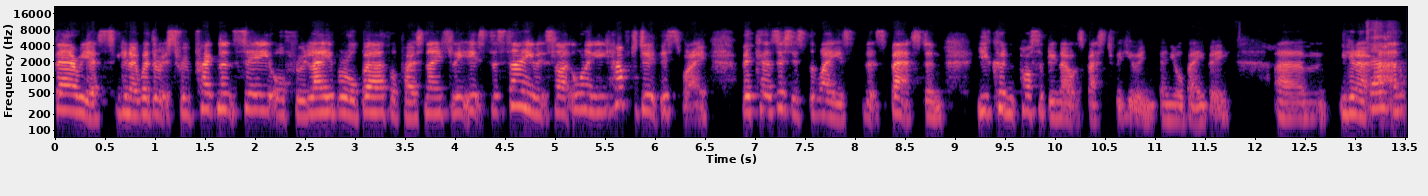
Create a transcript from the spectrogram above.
various, you know, whether it's through pregnancy or through labour or birth or postnatally, it's the same. It's like, oh no, you have to do it this way because this is the way that's best. And you couldn't possibly know what's best for you and, and your baby. Um, you know, and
